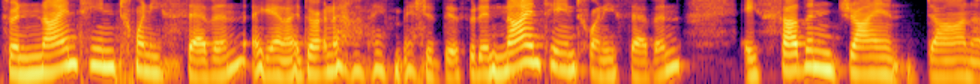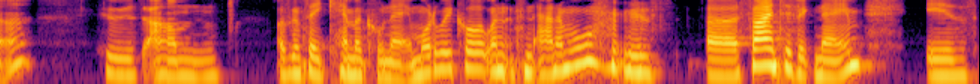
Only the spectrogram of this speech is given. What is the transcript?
So in 1927, again, I don't know how they measured this, but in 1927, a southern giant darner, whose um, I was going to say chemical name. What do we call it when it's an animal? whose uh, scientific name is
